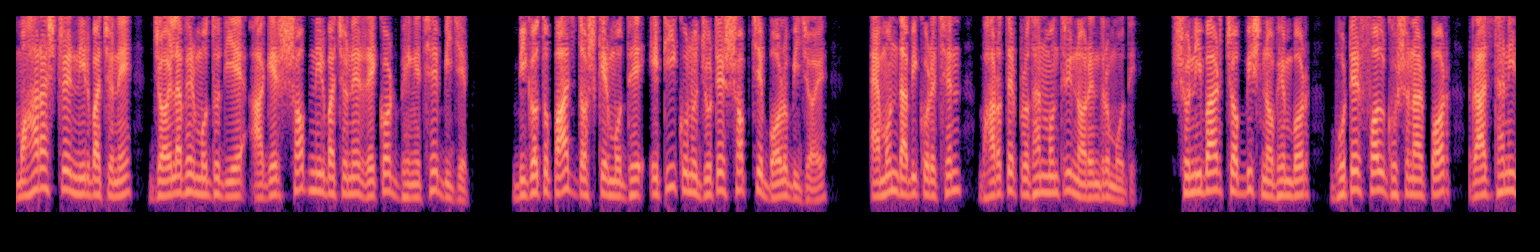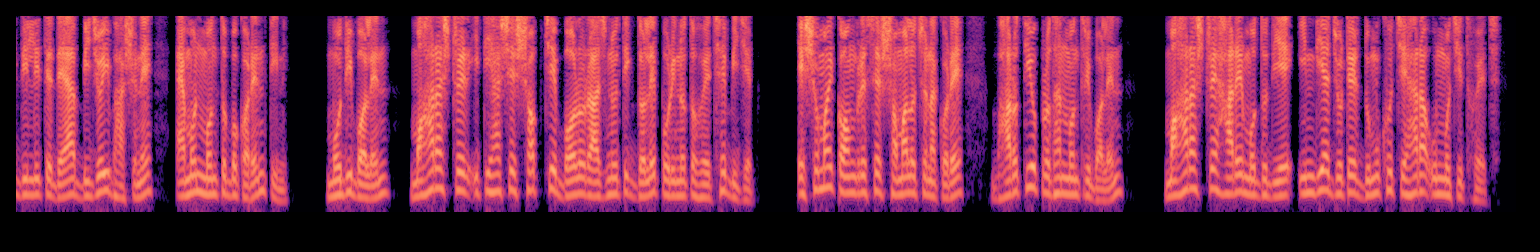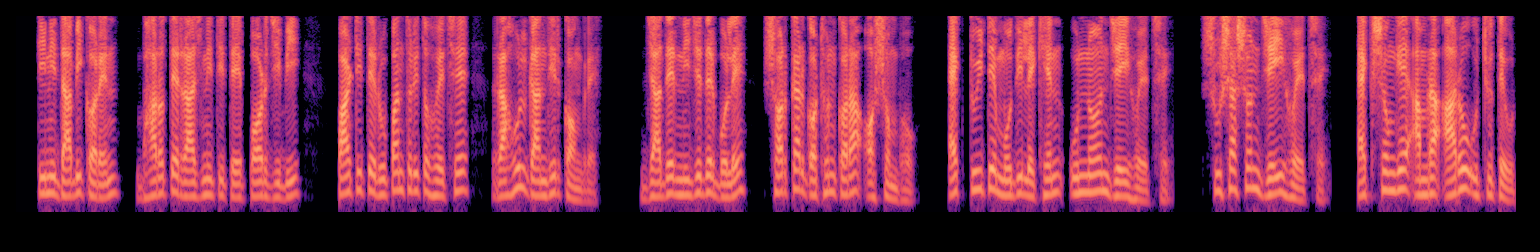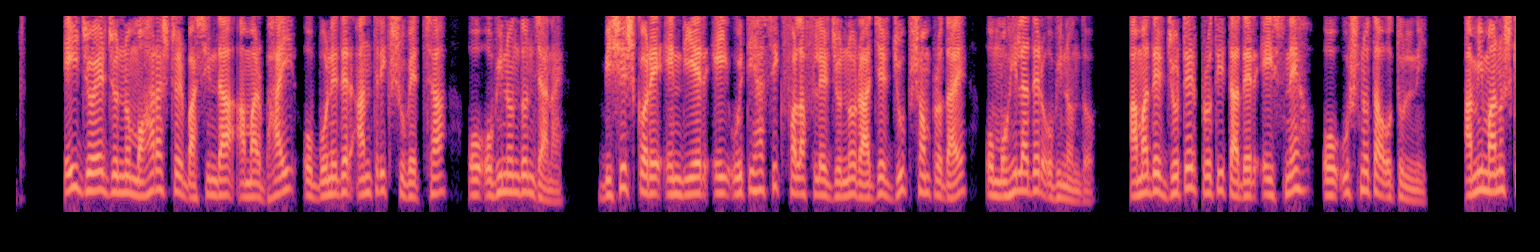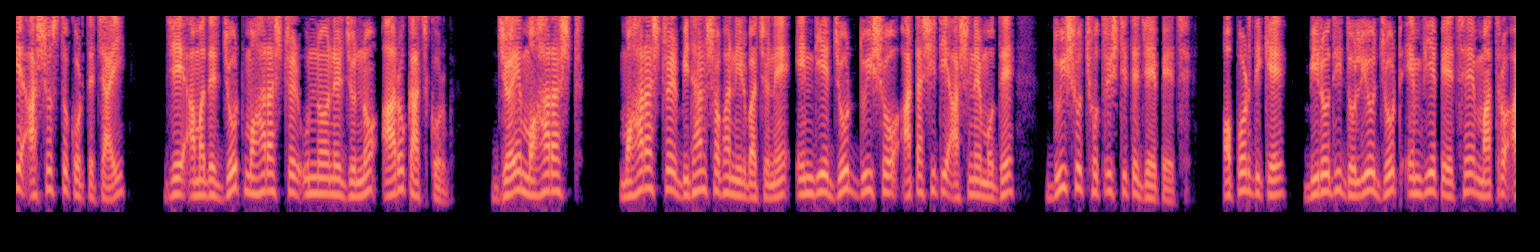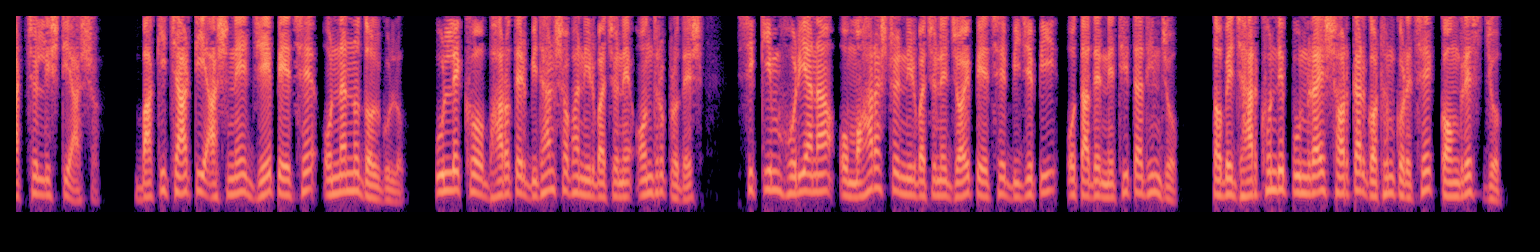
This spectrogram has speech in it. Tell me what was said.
মহারাষ্ট্রের নির্বাচনে জয়লাভের মধ্য দিয়ে আগের সব নির্বাচনের রেকর্ড ভেঙেছে বিজেপি। বিগত পাঁচ দশকের মধ্যে এটিই কোনো জোটের সবচেয়ে বড় বিজয়, এমন দাবি করেছেন ভারতের প্রধানমন্ত্রী নরেন্দ্র মোদী। শনিবার চব্বিশ নভেম্বর ভোটের ফল ঘোষণার পর রাজধানী দিল্লিতে দেয়া বিজয়ী ভাষণে এমন মন্তব্য করেন তিনি। মোদী বলেন, মহারাষ্ট্রের ইতিহাসে সবচেয়ে বড় রাজনৈতিক দলে পরিণত হয়েছে বিজেপি। এ সময় কংগ্রেসের সমালোচনা করে ভারতীয় প্রধানমন্ত্রী বলেন মহারাষ্ট্রে হারের মধ্য দিয়ে ইন্ডিয়া জোটের দুমুখ চেহারা উন্মোচিত হয়েছে। তিনি দাবি করেন, ভারতের রাজনীতিতে পরজীবী পার্টিতে রূপান্তরিত হয়েছে রাহুল গান্ধীর কংগ্রেস যাদের নিজেদের বলে সরকার গঠন করা অসম্ভব। এক টুইটে মোদি লেখেন, উন্নয়ন যেই হয়েছে, সুশাসন যেই হয়েছে, একসঙ্গে আমরা আরও উঁচুতে উঠ। এই জয়ের জন্য মহারাষ্ট্রের বাসিন্দা আমার ভাই ও বোনেদের আন্তরিক শুভেচ্ছা ও অভিনন্দন জানায়। বিশেষ করে এনডিএর এই ঐতিহাসিক ফলাফলের জন্য রাজ্যের যুব সম্প্রদায় ও মহিলাদের অভিনন্দন আমাদের জোটের প্রতি তাদের এই স্নেহ ও উষ্ণতা অতুলনী আমি মানুষকে আশ্বস্ত করতে চাই যে আমাদের জোট মহারাষ্ট্রের উন্নয়নের জন্য আরও কাজ করব। জয়ে মহারাষ্ট্র। মহারাষ্ট্রের বিধানসভা নির্বাচনে এনডিএ জোট দুইশো আটাশিটি আসনের মধ্যে দুইশো ছত্রিশটিতে জয় পেয়েছে। অপরদিকে বিরোধী দলীয় জোট এমভিএ পেয়েছে মাত্র আটচল্লিশটি আসন। বাকি চারটি আসনে যে পেয়েছে অন্যান্য দলগুলো। উল্লেখ্য, ভারতের বিধানসভা নির্বাচনে অন্ধ্রপ্রদেশ সিক্কিম হরিয়ানা ও মহারাষ্ট্রের নির্বাচনে জয় পেয়েছে বিজেপি ও তাদের নেতৃত্বাধীন জোট। তবে ঝাড়খণ্ডে পুনরায় সরকার গঠন করেছে কংগ্রেস জোট।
